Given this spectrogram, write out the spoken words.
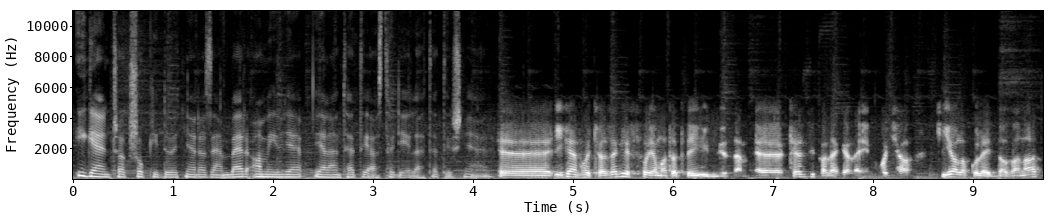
igencsak sok időt nyer az ember, ami ugye jelentheti azt, hogy életet is nyer. E, igen, hogyha az egész folyamatot végignézem, e, kezdjük a legelején, hogyha kialakul egy daganat,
